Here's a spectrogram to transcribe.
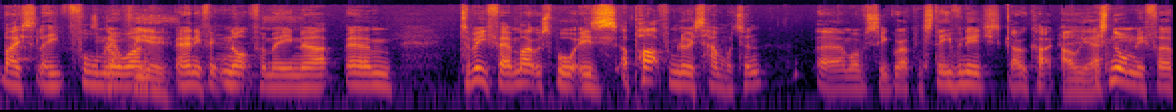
basically Formula One, you. anything. Not for me. No. Um, to be fair, motorsport is apart from Lewis Hamilton. Um, obviously, grew up in Stevenage, go kart. Oh, yeah. It's normally for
